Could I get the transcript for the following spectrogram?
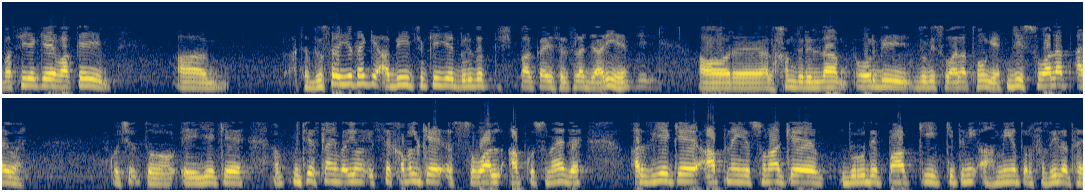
بس یہ کہ واقعی اچھا دوسرا یہ تھا کہ ابھی چونکہ یہ درود پاک کا یہ سلسلہ جاری ہے جی۔ اور الحمد اور بھی جو بھی سوالات ہوں گے۔ جی سوالات آئے ہوئے ہیں۔ کچھ تو یہ کہ مجھے اسلامی بھائیوں اس سے قبل کے سوال آپ کو سنایا جائے عرض یہ کہ آپ نے یہ سنا کہ درود پاک کی کتنی اہمیت اور فضیلت ہے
